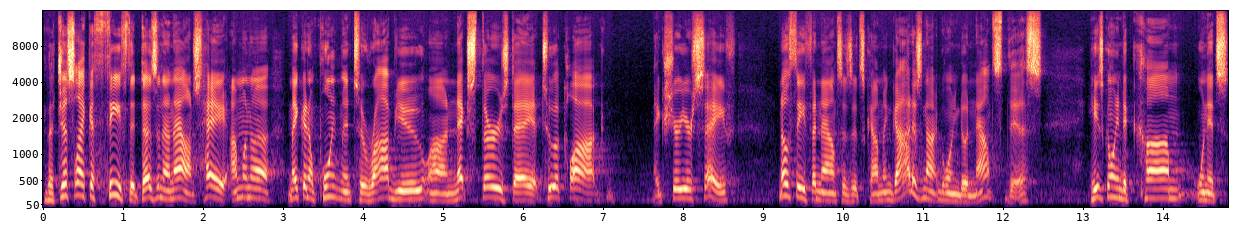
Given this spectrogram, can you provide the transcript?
But just like a thief that doesn't announce, hey, I'm going to make an appointment to rob you on next Thursday at 2 o'clock, make sure you're safe. No thief announces it's coming. God is not going to announce this. He's going to come when it's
